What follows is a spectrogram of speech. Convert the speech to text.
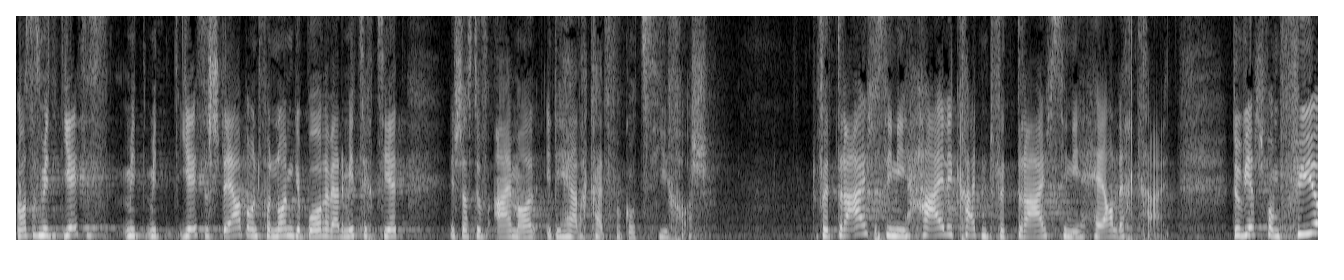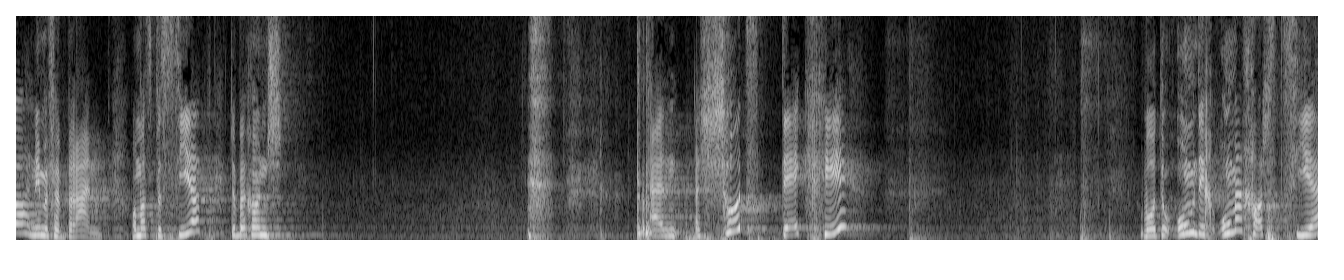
Was es mit Jesus, mit, mit Jesus sterben und von neuem geboren werden mit sich zieht, ist, dass du auf einmal in die Herrlichkeit von Gott sein kannst. Du vertreibst seine Heiligkeit und du vertreibst seine Herrlichkeit. Du wirst vom Feuer nicht mehr verbrannt. Und was passiert? Du bekommst eine Schutzdecke, wo du um dich herum kannst ziehen.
